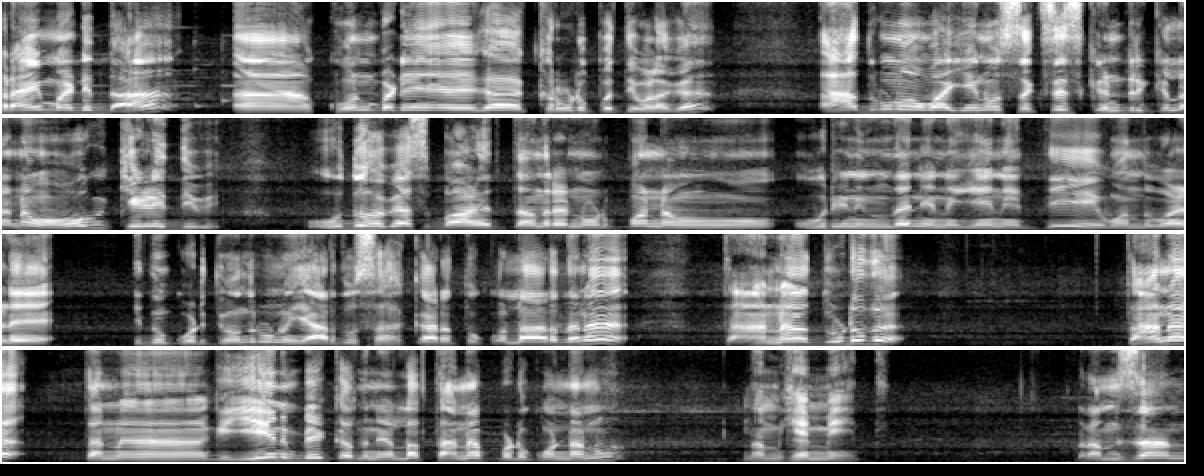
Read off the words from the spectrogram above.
ಟ್ರೈ ಮಾಡಿದ್ದ ಕೋನ್ಬಡಿಯಾಗ ಕರೋಡಪತಿ ಒಳಗೆ. ಆದ್ರೂ ಅವಾಗ ಏನೋ ಸಕ್ಸಸ್ ಕಂಡ್ರಿಕ್ಕಿಲ್ಲ ನಾವು ಅವಾಗೂ ಕೇಳಿದ್ದೀವಿ. ಓದು ಹವ್ಯಾಸ ಭಾಳ ಇತ್ತಂದ್ರೆ ನೋಡಪ್ಪ, ನಾವು ಊರಿನಿಂದ ನಿನಗೇನೈತಿ, ಒಂದು ಒಳ್ಳೆ ಇದು ಕೊಡ್ತೀವಿ ಅಂದ್ರೂ ಯಾರ್ದು ಸಹಕಾರ ತೊಗೊಲಾರ್ದನ ತಾನ ದುಡ್ದು. ತಾನ ತನಗೆ ಏನು ಬೇಕು ಅದನ್ನೆಲ್ಲ ತಾನ ಪಡ್ಕೊಂಡನು ನಮ್ಗೆ ಹೆಮ್ಮೆ ಐತಿ. ರಂಜಾನ್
